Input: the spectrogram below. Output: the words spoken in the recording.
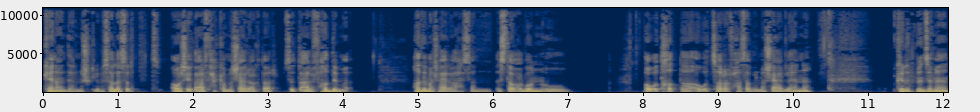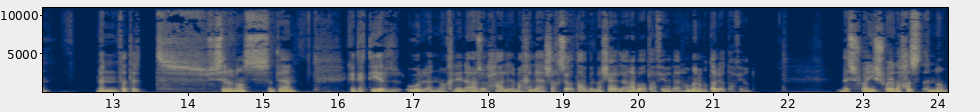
كان عندها المشكلة بس هلأ صرت أول شيء تعرف أتحكم مشاعري أكثر صرت أعرف هضم هضم مشاعري أحسن استوعبهم أو أتخطى أو أتصرف حسب المشاعر اللي هن كنت من زمان من فترة سنة ونص سنتين. كنت كتير أقول إنه خليني أعجل حالي لما أخلي هالشخص يقطع بالمشاعر اللي أنا بقطع فيهم لأن هم أنا مضطر يقطع فيهم. بس شوي شوي لاحظت إنه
